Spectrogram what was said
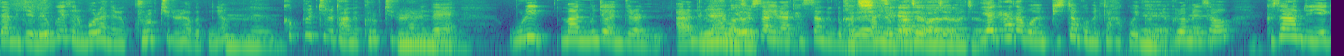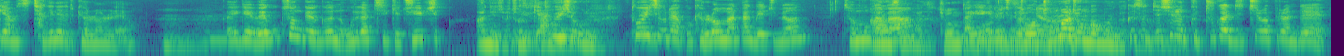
그다음에 이제 외국에서는 뭘 하냐면 그룹 치료를 하거든요. 음. 커플 치료 다음에 그룹 치료를 하는데 우리만 문제가 있는 줄 알- 알았는데 네, 한 맞아요. 10쌍이나 5쌍 정도 같이 모여가지고 맞아요, 맞아요, 맞아요. 이야기를 하다 보면 비슷한 고민을 다 갖고 있거든요. 네. 그러면서 그 사람들이 얘기하면서 자기네들이 결론을 내요. 그러니까 이게 외국 성교육은 우리 같이 이렇게 주입식 아니죠. 저 토의식으로 해야죠. 토의식으로 해갖고 결론만 딱 내주면 전문가가. 아주 좋은 딱 얘기를. 해주거든요. 저 정말 좋은 방법인 것 그래서 같아요. 이제 실은 그 두 가지 치료가 필요한데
